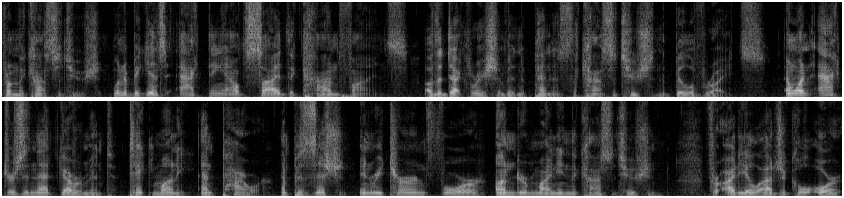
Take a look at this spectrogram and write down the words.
from the Constitution, when it begins acting outside the confines of the Declaration of Independence, the Constitution, the Bill of Rights, and when actors in that government take money and power and position in return for undermining the Constitution for ideological or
